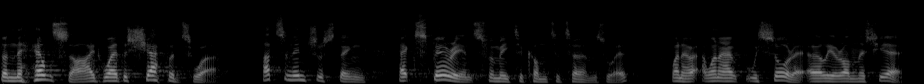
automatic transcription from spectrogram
than the hillside where the shepherds were. That's an interesting experience for me to come to terms with when, I, when I, we saw it earlier on this year.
